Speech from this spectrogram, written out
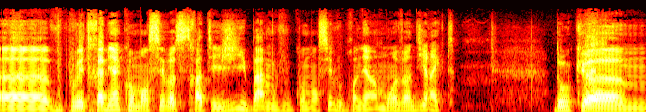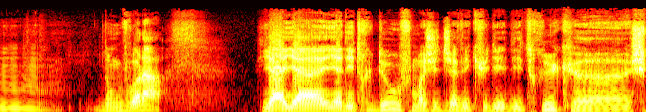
euh, vous pouvez très bien commencer votre stratégie. Bam, vous commencez, vous prenez un moins 20 direct. Donc, euh, donc voilà. Il y a, y, a, y a des trucs de ouf. Moi, j'ai déjà vécu des, des trucs. Euh, je,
